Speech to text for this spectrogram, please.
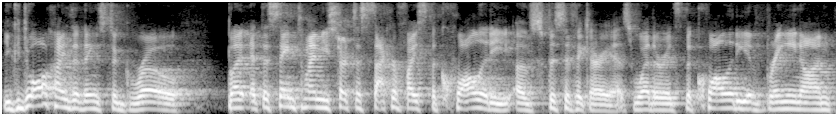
You can do all kinds of things to grow but at the same time you start to sacrifice the quality of specific areas whether it's the quality of bringing on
